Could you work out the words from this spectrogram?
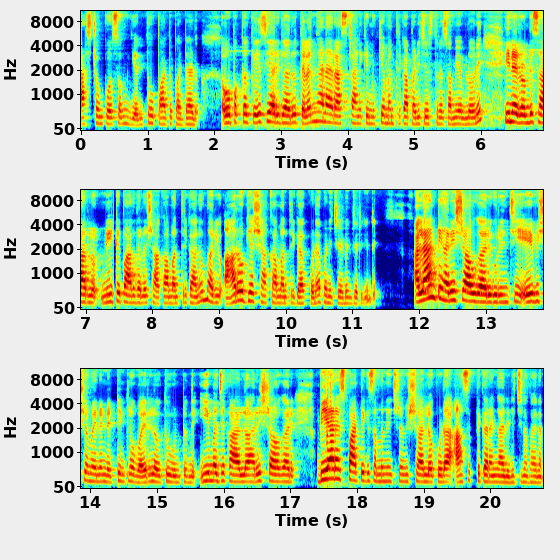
రాష్ట్రం కోసం ఎంతో పాటుపడ్డాడు. ఓ పక్క కేసీఆర్ గారు తెలంగాణ రాష్ట్రానికి ముఖ్యమంత్రిగా పనిచేస్తున్న సమయంలోనే ఈయన రెండుసార్లు నీటిపారుదల శాఖ మంత్రిగాను మరియు ఆరోగ్య శాఖ మంత్రిగా కూడా పనిచేయడం జరిగింది. అలాంటి హరీష్ రావు గారి గురించి ఏ విషయమైనా నెట్టింట్లో వైరల్ అవుతూ ఉంటుంది. ఈ మధ్య కాలంలో హరీష్ రావు గారి బీఆర్ఎస్ పార్టీకి సంబంధించిన విషయాల్లో కూడా ఆసక్తికరంగా నిలిచిన వైనం.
